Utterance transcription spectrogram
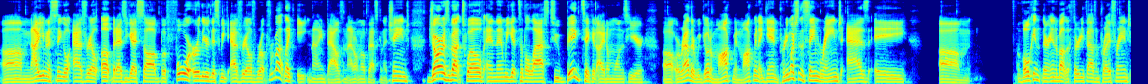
Um, not even a single Azrael up, but as you guys saw before earlier this week, Azraels were up for about like eight, 9,000. I don't know if that's going to change. Jar is about 12, and then we get to the last two big ticket item ones here. Uh, or rather, we go to Mockman. Mockman, again, pretty much in the same range as a um, Vulcan, they're in about the 30,000 price range.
